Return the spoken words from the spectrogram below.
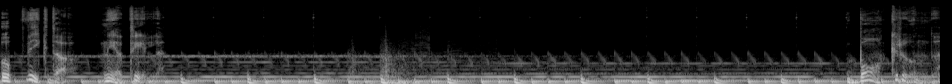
uppvikta nedtill. Bakgrund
